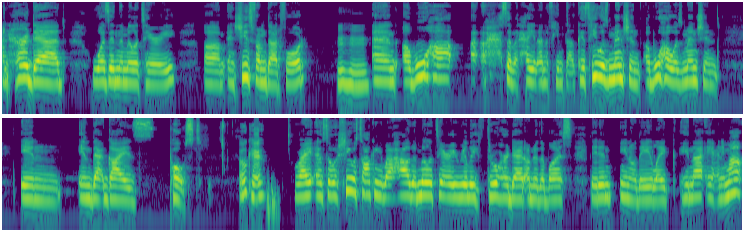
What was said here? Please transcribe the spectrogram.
and her dad was in the military um, and she's from Darfur mm-hmm. and أبوها حسب الحي اللي أنا فهمتها because he was mentioned أبوها was mentioned in in that guy's post Okay. right? And so she was talking about how the military really threw her dad under the bus. They didn't, you know, they like هنا يعني ما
